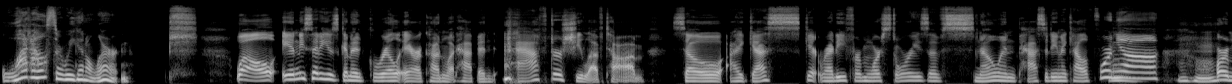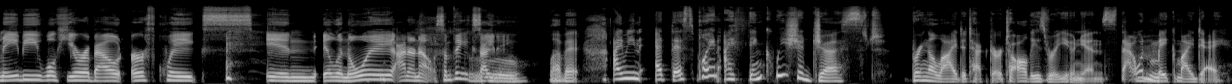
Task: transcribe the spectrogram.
what else are we going to learn? Well, Andy said he was going to grill Erika on what happened after she left Tom. So I guess get ready for more stories of snow in Pasadena, California. Mhm. Or maybe we'll hear about earthquakes in Illinois. I don't know. Something exciting. Ooh, love it. I mean, at this point, I think we should just bring a lie detector to all these reunions. That would Mm. make my day.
